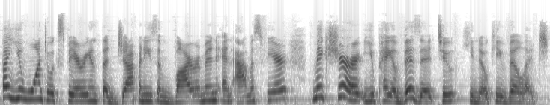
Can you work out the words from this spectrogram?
but you want to experience the Japanese environment and atmosphere, make sure you pay a visit to Hinoki village.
